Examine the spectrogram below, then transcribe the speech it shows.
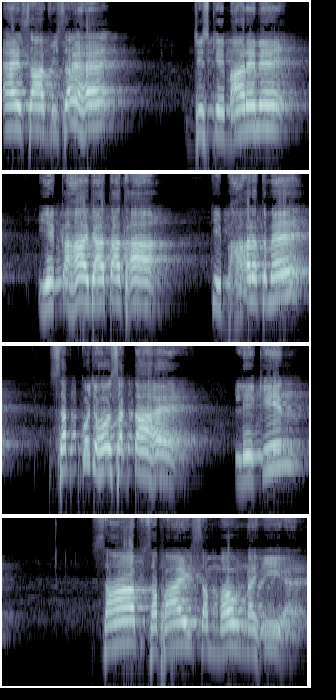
ऐसा विषय है जिसके बारे में ये कहा जाता था कि भारत में सब कुछ हो सकता है, लेकिन साफ़ सफ़ाई संभव नहीं है।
